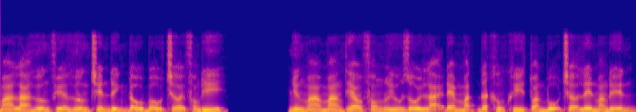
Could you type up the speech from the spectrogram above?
mà là hướng phía hướng trên đỉnh đầu bầu trời phóng đi. Nhưng mà mang theo phong lưu rồi lại đem mặt đất không khí toàn bộ trở lên mang đến,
